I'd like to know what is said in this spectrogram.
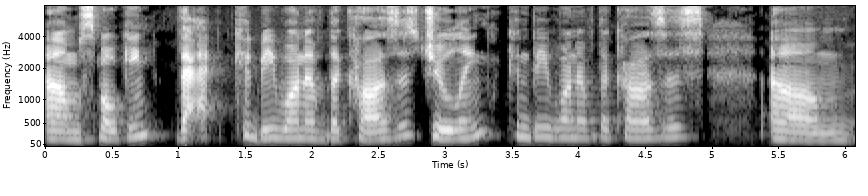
Um, smoking, that could be one of the causes. Juuling can be one of the causes. Um,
